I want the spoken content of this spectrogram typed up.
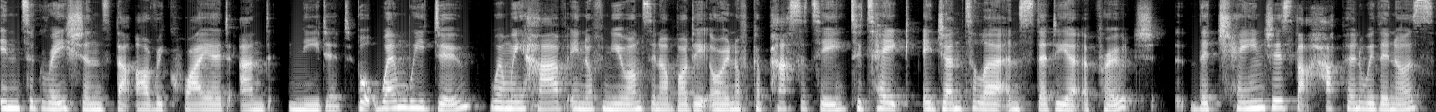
integrations that are required and needed. But when we do, when we have enough nuance in our body or enough capacity to take a gentler and steadier approach, the changes that happen within us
